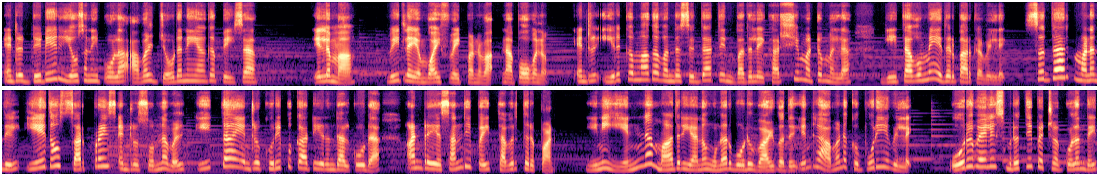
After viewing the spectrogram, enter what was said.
என்று திடீர் யோசனை போல அவள் ஜோடனையாக பேச இல்லம்மா வீட்ல என் ஒய்ஃப் வெயிட் பண்ணுவா நான் போகணும் என்று இறுக்கமாக வந்த சித்தார்த்தின் பதிலை ஹர்ஷி மட்டுமல்ல கீதாவுமே எதிர்பார்க்கவில்லை. சித்தார்த் மனதில் ஏதோ சர்ப்ரைஸ் என்று சொன்னவள் கீதா என்று குறிப்பு காட்டியிருந்தால் கூட அன்றைய சந்திப்பை தவிர்த்திருப்பான். இனி என்ன மாதிரியான உணர்வோடு வாழ்வது என்று அவனுக்கு புரியவில்லை. ஒருவேளை ஸ்மிருதி பெற்ற குழந்தை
